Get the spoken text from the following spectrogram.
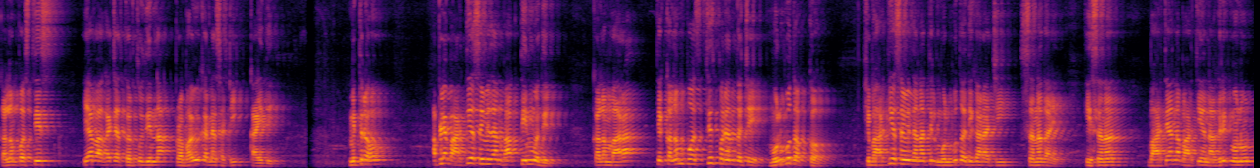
कलम पस्तीस या भागाच्या तरतुदींना प्रभावी करण्यासाठी कायदे. मित्र हो आपल्या भारतीय संविधान भाग तीनमधील कलम बारा ते कलम पस्तीसपर्यंतचे मूलभूत हक्क ही भारतीय संविधानातील मूलभूत अधिकाराची सनद आहे. ही सनद भारतीयांना भारतीय नागरिक म्हणून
